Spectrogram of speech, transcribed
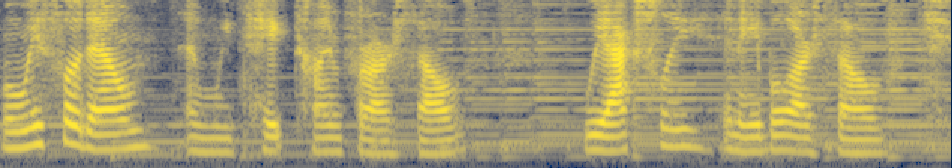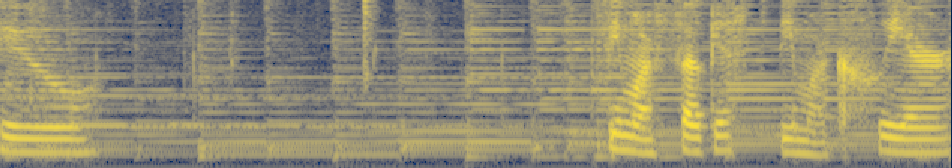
when we slow down and we take time for ourselves, we actually enable ourselves to be more focused, be more clear.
